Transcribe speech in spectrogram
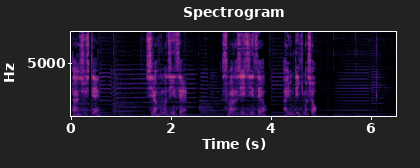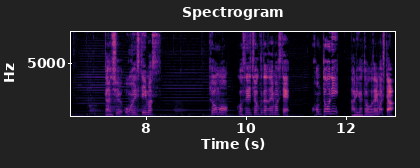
断酒してシラフの人生素晴らしい人生を歩んでいきましょう。断酒応援しています。今日もご清聴くださいまして本当にありがとうございました。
